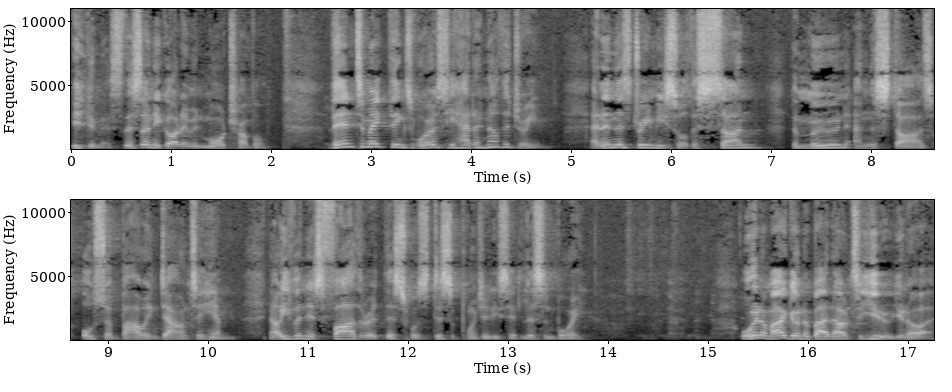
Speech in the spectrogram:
eagerness. This only got him in more trouble. Then, to make things worse, he had another dream. And in this dream, he saw the sun, the moon, and the stars also bowing down to him. Now, even his father at this was disappointed. He said, Listen, boy, when am I going to bow down to you? You know,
